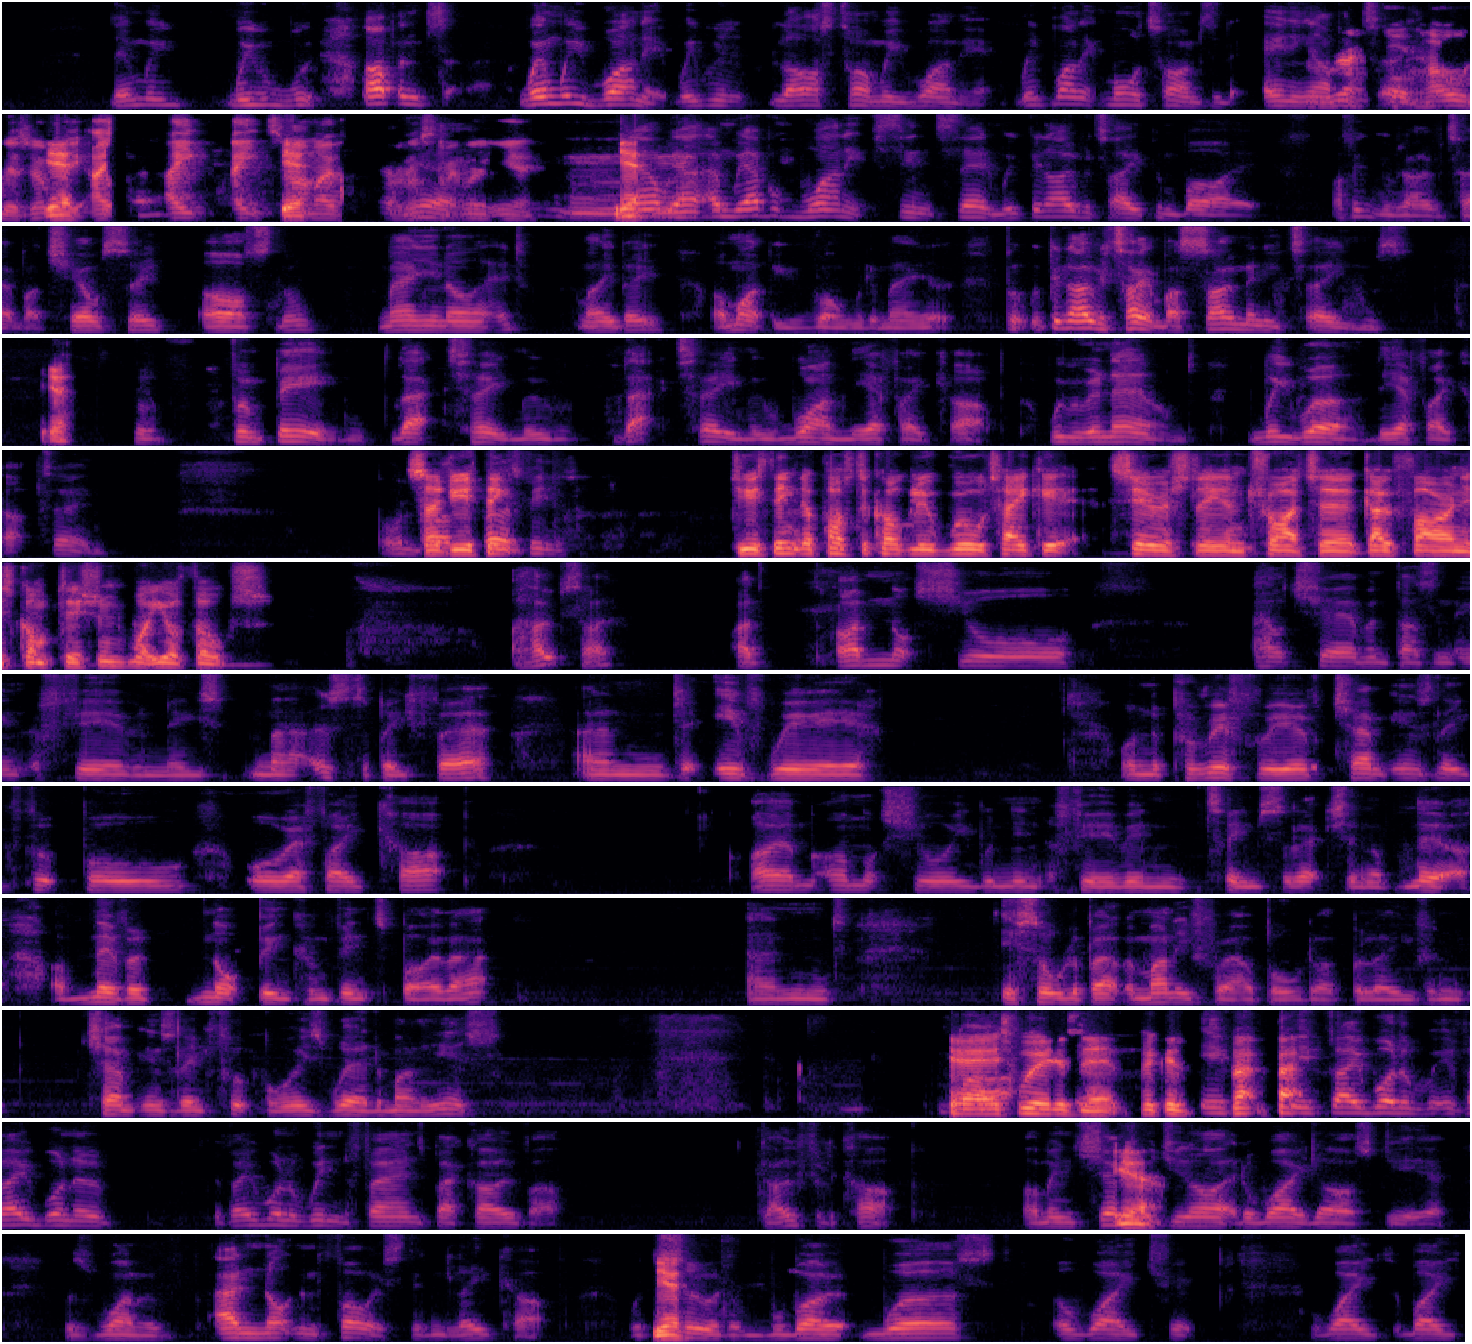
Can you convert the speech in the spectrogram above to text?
Then we we, we up and when we won it, we were last time we won it. We'd won it more times than any other record team. holders, weren't we? Eight, eight, eight Yeah. time over seven or Yeah. something, yeah. Yeah. Now we ha- and we haven't won it since then. We've been overtaken by, I think we've been overtaken by Chelsea, Arsenal, Man United, maybe. I might be wrong with the Man United, but we've been overtaken by so many teams. Yeah. From, from being that team who that team who won the FA Cup, we were renowned. We were the FA Cup team. But So do you think- been- Do you think that Postecoglou will take it seriously and try to go far in this competition? What are your thoughts? I hope so. I, I'm not sure our chairman doesn't interfere in these matters, to be fair. And if we're on the periphery of Champions League football or FA Cup, I am, I'm not sure he wouldn't interfere in team selection. I've never, I've never not been convinced by that. And it's all about the money for our board, I believe. And Champions League football is where the money is. Yeah, But it's weird, isn't if- it? Because If, back, back, if they want to, if they want to, if they want to win the fans back over, go for the cup. I mean, Sheffield United away last year was one of, and Nottingham Forest in the League Cup With Yeah. two of the worst away trip, away, away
